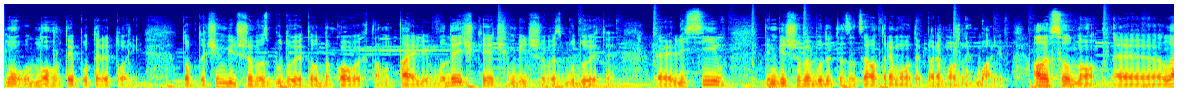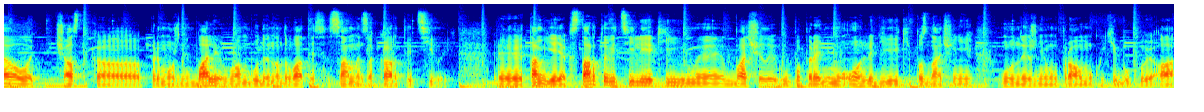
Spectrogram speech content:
ну, одного типу територій. Тобто, чим більше ви збудуєте однакових там тайлів водички, чим більше ви збудуєте лісів, тим більше ви будете за це отримувати переможних балів. Але все одно левова частка переможних балів вам буде надаватися саме за карти цілей. Е, Там є як стартові цілі, які ми бачили у попередньому огляді, які позначені у нижньому правому куті буквою А.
